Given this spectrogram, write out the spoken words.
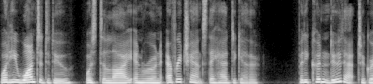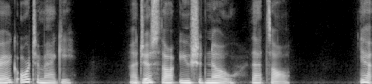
What he wanted to do was to lie and ruin every chance they had together, but he couldn't do that to Greg or to Maggie. I just thought you should know, that's all. Yeah,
